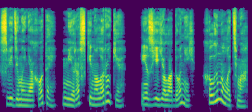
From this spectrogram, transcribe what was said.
С видимой неохотой Мира вскинула руки. Из ее ладоней хлынула тьма.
